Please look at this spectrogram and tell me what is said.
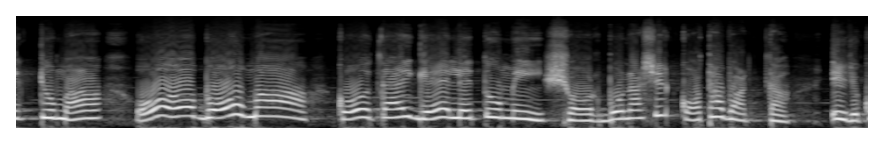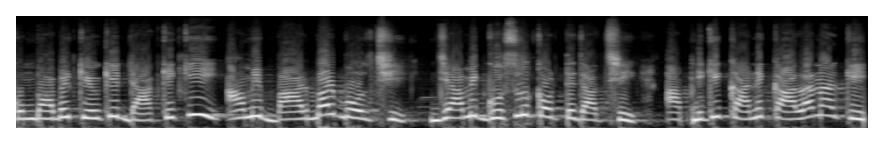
একটু মা। ও বৌমা, কোথায় গেলে তুমি? সর্বনাশের কথাবার্তা। এরকম ভাবে কেউ কি ডাকে কি? আমি বারবার বলছি যে আমি গোসল করতে যাচ্ছি। আপনি কি কানে কালা নাকি?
